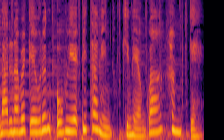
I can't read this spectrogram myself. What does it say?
나른함을 깨우는 오후의 비타민 김혜영과 함께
